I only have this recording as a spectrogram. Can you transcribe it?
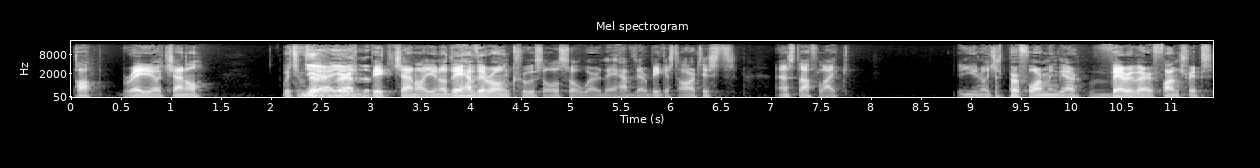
pop radio channel, which is a very Yeah, very big channel. You know, they have their own cruise also where they have their biggest artists and stuff like, you know, just performing there. Very very fun trips,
